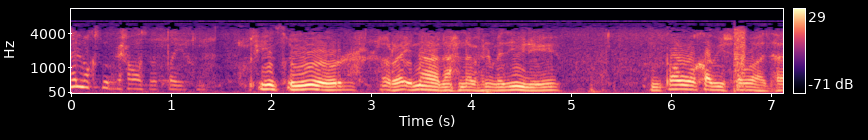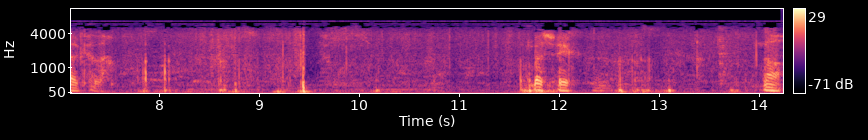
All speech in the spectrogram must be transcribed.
ما المقصود بحواصل الطير؟ في طيور رأيناها نحن في المدينة مطوقة بسواد هكذا. بس هيك. نعم.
